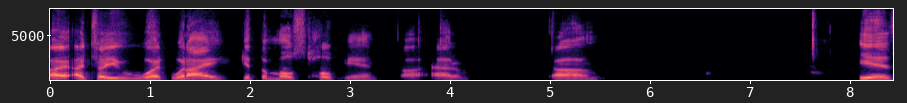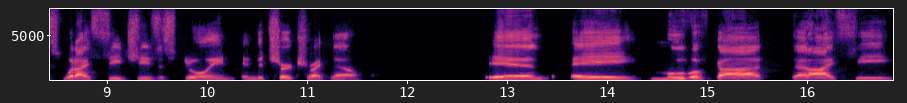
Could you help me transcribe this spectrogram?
I, I tell you what, what I get the most hope in, uh, Adam, um, is what I see Jesus doing in the church right now. in a move of God that I see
